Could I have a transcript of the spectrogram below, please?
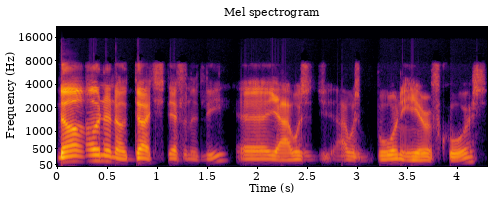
No, no, no, Dutch definitely. yeah, I was I was born here, of course,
